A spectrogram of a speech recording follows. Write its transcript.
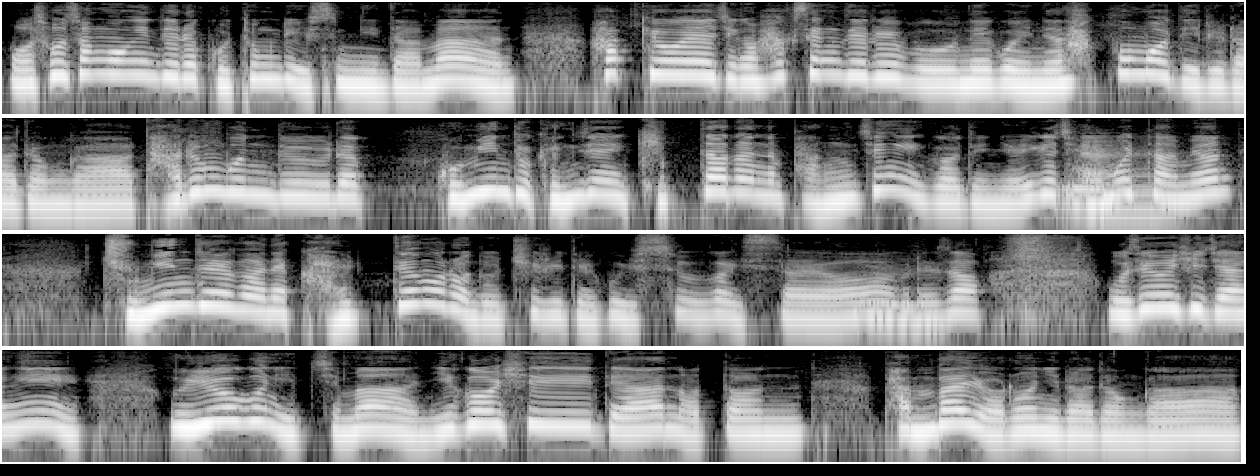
뭐 소상공인들의 고통도 있습니다만 학교에 지금 학생들을 보내고 있는 학부모들이라든가 다른 분들의 고민도 굉장히 깊다라는 방증이거든요. 이게 잘못하면 네. 주민들 간의 갈등으로 노출이 되고 있을 수가 있어요. 음. 그래서 오세훈 시장이 의혹은 있지만 이것에 대한 어떤 반발 여론이라던가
